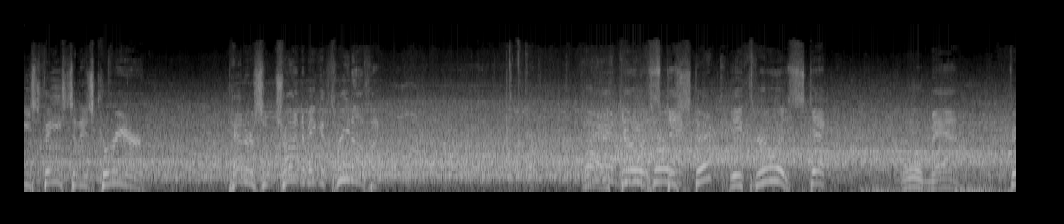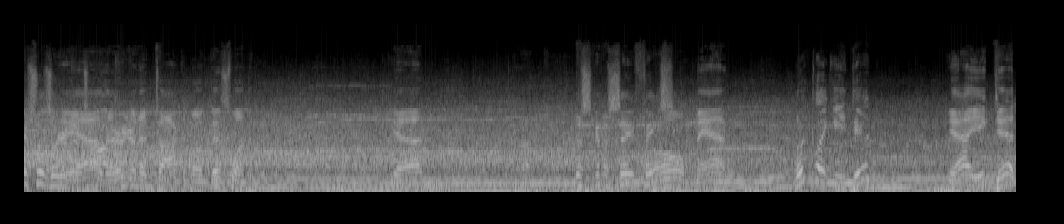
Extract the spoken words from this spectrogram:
He's faced in his career. Pedersen trying to make it 3 0. He threw his stick. He threw his stick. Oh man. Officials are going to Yeah, talk. they're going to talk about this one. Yeah. Just going to say face. Oh man. Looked like he did. Yeah, he did.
